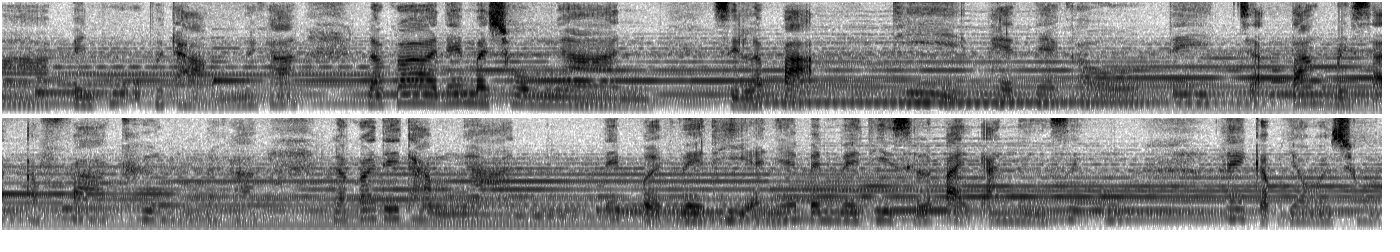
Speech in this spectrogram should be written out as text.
มาเป็นผู้อุปถัมภ์นะคะ แล้วก็ได้มาชมงานศิลปะที่เพชรเนี่ยเขาได้จัดตั้งบริษัทอัฟฟาขึ้นนะคะ แล้วก็ได้ทำงานได้เปิดเวที อันนี้เป็นเวทีศิลปะอีกอันหนึ่งซึ่งให้กับเยาวชน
